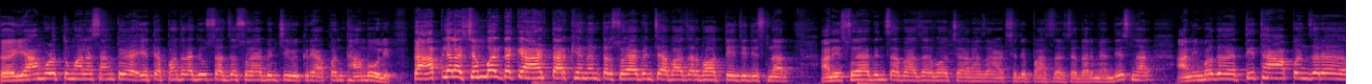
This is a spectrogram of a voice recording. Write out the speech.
तर यामुळे तुम्हाला सांगतो येत्या पंधरा दिवसात जर सोयाबीनची विक्री आपण थांबवली तर आपल्याला शंभर टक्के आठ तारखेनंतर सोयाबीनच्या बाजारभावात तेजी दिसणार आणि सोयाबीनचा बाजारभाव चार हजार आठशे ते पाच हजारच्या दरम्यान दिसणार. आणि मग तिथं आपण जर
